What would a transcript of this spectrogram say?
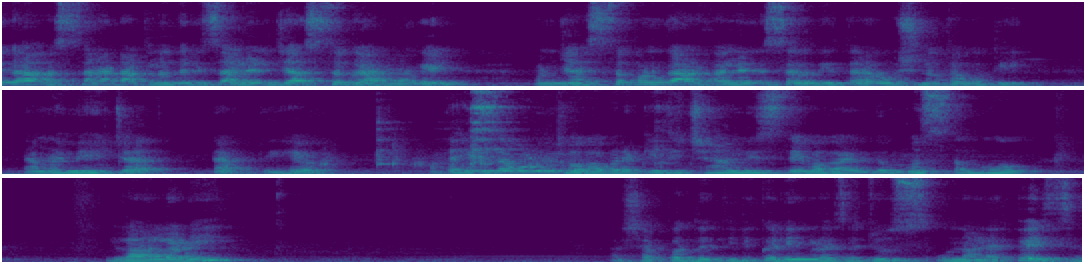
गा असताना टाकलं तरी चालेल जास्त गार लागेल. पण जास्त पण गार खाल्ल्याने सर्दी तर उष्णता होती. त्यामुळे मी ह्याच्यात टाकते. हे बघ. आता हे जवळून बघा बरं किती छान दिसते बघा एकदम. मस्त घो लाल आणि अशा पद्धतीने कलिंगडाचा ज्यूस उन्हाळ्यात प्यायचं.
